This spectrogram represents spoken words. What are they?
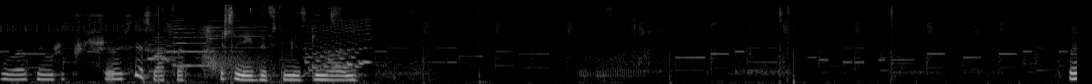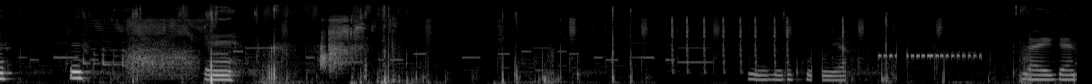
Dobra, to muszę przytrzymać. To jest łatwe. Jeszcze nigdy w tym nie zginąłem. Nie dziękuję. Play again.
